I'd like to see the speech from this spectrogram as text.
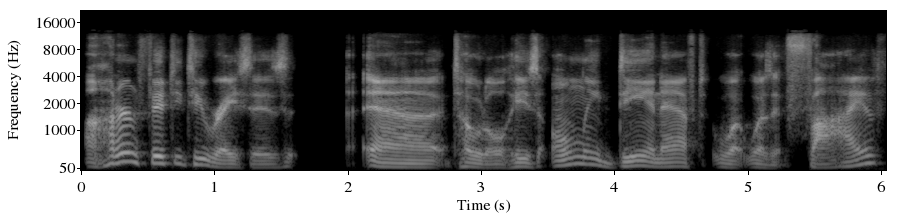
152 races uh total. He's only DNF'd, what was it, five?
